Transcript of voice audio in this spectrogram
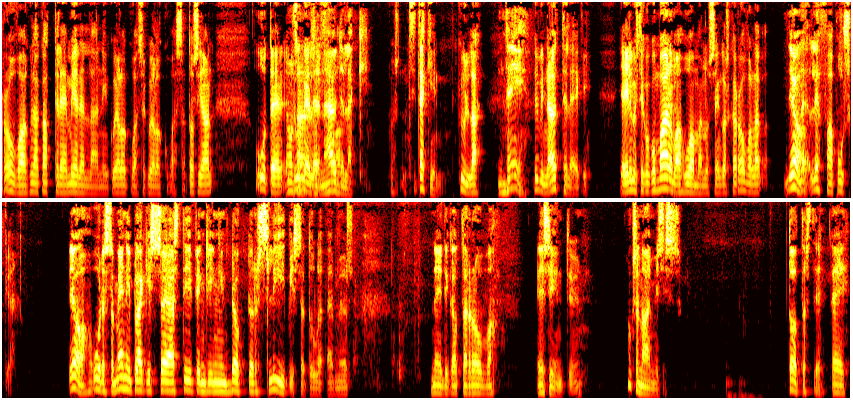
Rouvaa kyllä kattelee mielellään niin kuin elokuvassa kuin elokuvassa. Tosiaan uuteen se Dune-leffaan- näytelläkin. No, sitäkin, kyllä. Niin. Hyvin näytteleekin. Ja ilmeisesti koko maailma on huomannut sen, koska rouvalla Joo. le- leffaa puskee. Joo, uudessa Men in Blackissa ja Stephen Kingin Doctor Sleepissä tulee myös neiti kautta rouva esiintyy. Onko se naimisissa? Toivottavasti ei. ei.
